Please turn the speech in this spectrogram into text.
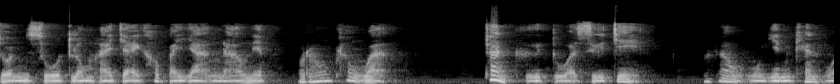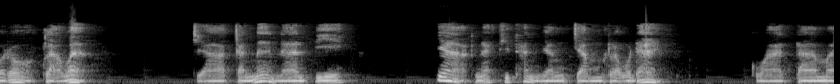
จนสูดลมหายใจเข้าไปอย่างหนาวเหน็บร้องพร่องว่า ท่านคือตัวซือเจ้เล่าหูยินแค่นหัวรอกล่าวว่า จากกันเนิ่นนานปี ยากนักที่ท่านยังจำเราได้ กว่าตามมา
